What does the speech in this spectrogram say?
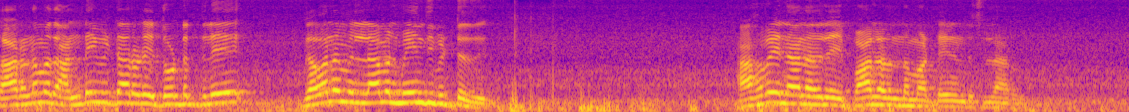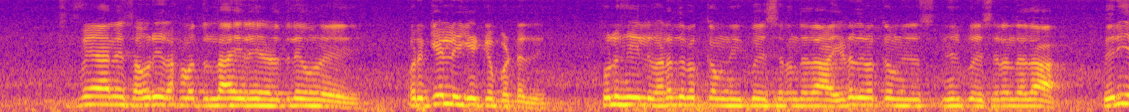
காரணம் அது அண்டை வீட்டாருடைய தோட்டத்திலே கவனம் இல்லாமல் மேய்ந்து விட்டது. ஆகவே நான் அதில் பால் அருந்த மாட்டேன் என்று சொன்னார்கள். சுஃபியானே சௌரி ரஹமத்துல்லா இடத்துல ஒரு ஒரு கேள்வி கேட்கப்பட்டது. தொழுகையில் வலது பக்கம் நிற்பது சிறந்ததா இடது பக்கம் நிற்பது சிறந்ததா? பெரிய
